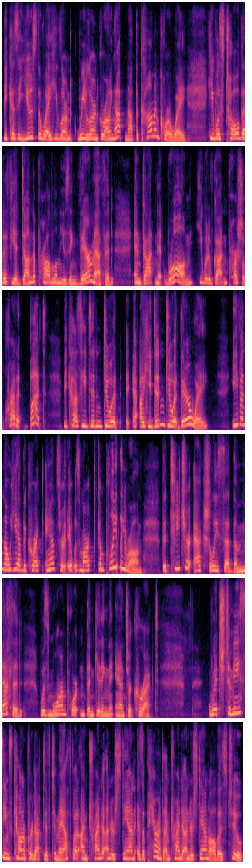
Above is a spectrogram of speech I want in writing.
because he used the way he learned we learned growing up, not the Common Core way. He was told that if he had done the problem using their method and gotten it wrong, he would have gotten partial credit. But because he didn't do it uh, he didn't do it their way, even though he had the correct answer, it was marked completely wrong. The teacher actually said the method was more important than getting the answer correct which to me seems counterproductive to math, but I'm trying to understand, as a parent, I'm trying to understand all this too.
